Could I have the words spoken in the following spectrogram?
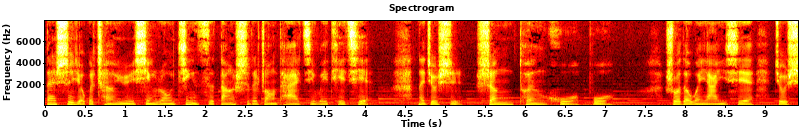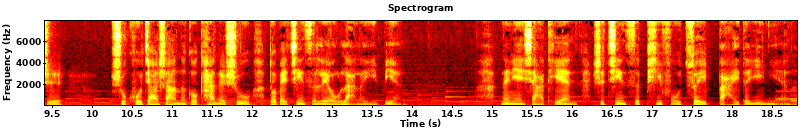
但是有个成语形容镜子当时的状态极为贴切，那就是“生吞活剥”。说的文雅一些，就是书库架上能够看的书都被镜子浏览了一遍。那年夏天是镜子皮肤最白的一年。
